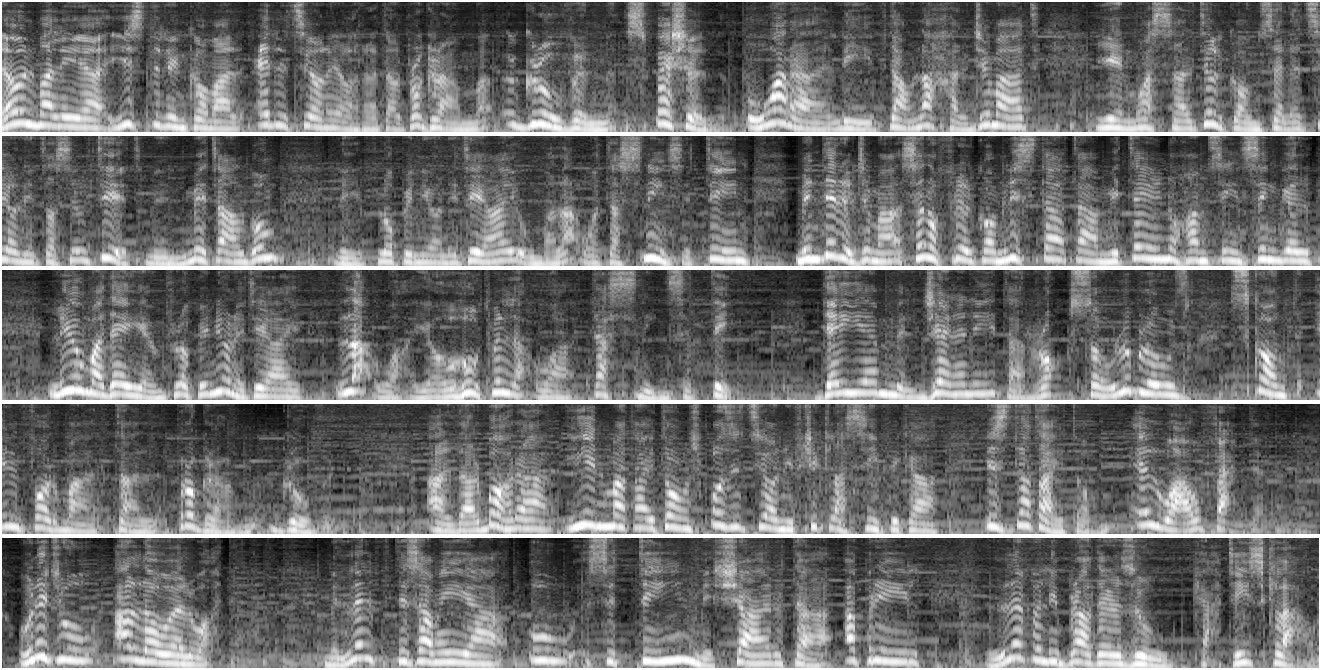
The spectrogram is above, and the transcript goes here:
Dawl Malija jistidinkom għal edizzjoni oħra tal-programm Groovin Special u wara li f'dawn l-aħħar ġimgħat Jien wassaltilkom selezzjoni ta' siltiet minn mitt album li fl-opinjoni tiegħi huma l-aqwa tas-snin 60, minn din il-ġimgħa se noffrilkom lista ta' 250 single li huma dejjem fl-opinjoni tiegħi l-aqwa jew uħud mill-aqwa tas-snin 60. Dejjem mill-ġeneri tar-rock soul u blues skont il-format tal-programm Groovin. Għal darbohra jien ma tajtomx pożizzjoni f'xi klassifika Iżda tajthom il-wow factor u niġu għall-ewwel waħda. Mill-1960 mix-xahar ta' April, l-Everly Brothers u Cathy's Clown.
